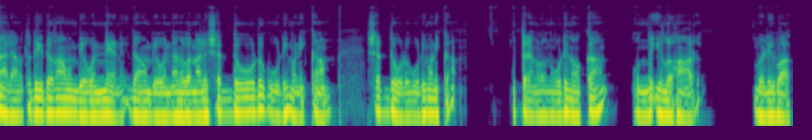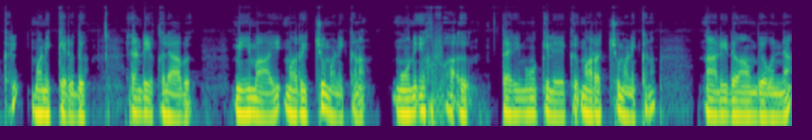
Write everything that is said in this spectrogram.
നാലാമത്തത് ഇതാവും ബെവന്നയാണ് ഇതാകും ബെവന്ന എന്ന് പറഞ്ഞാൽ ശ്രദ്ധയോടുകൂടി മണിക്കണം. ശ്രദ്ധയോടുകൂടി മണിക്കണം. ഉത്തരങ്ങളൊന്നും കൂടി നോക്കാം. ഒന്ന് ഇൽഹാർ വെളിവാക്കൽ മണിക്കരുത്. രണ്ട് ഇഖ്ലാബ് മീമായി മറിച്ചു മണിക്കണം. മൂന്ന് ഇഹ്ഫാ തരിമൂക്കിലേക്ക് മറച്ചു മണിക്കണം. നാല് ഇതാകുമ്പോന്ന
